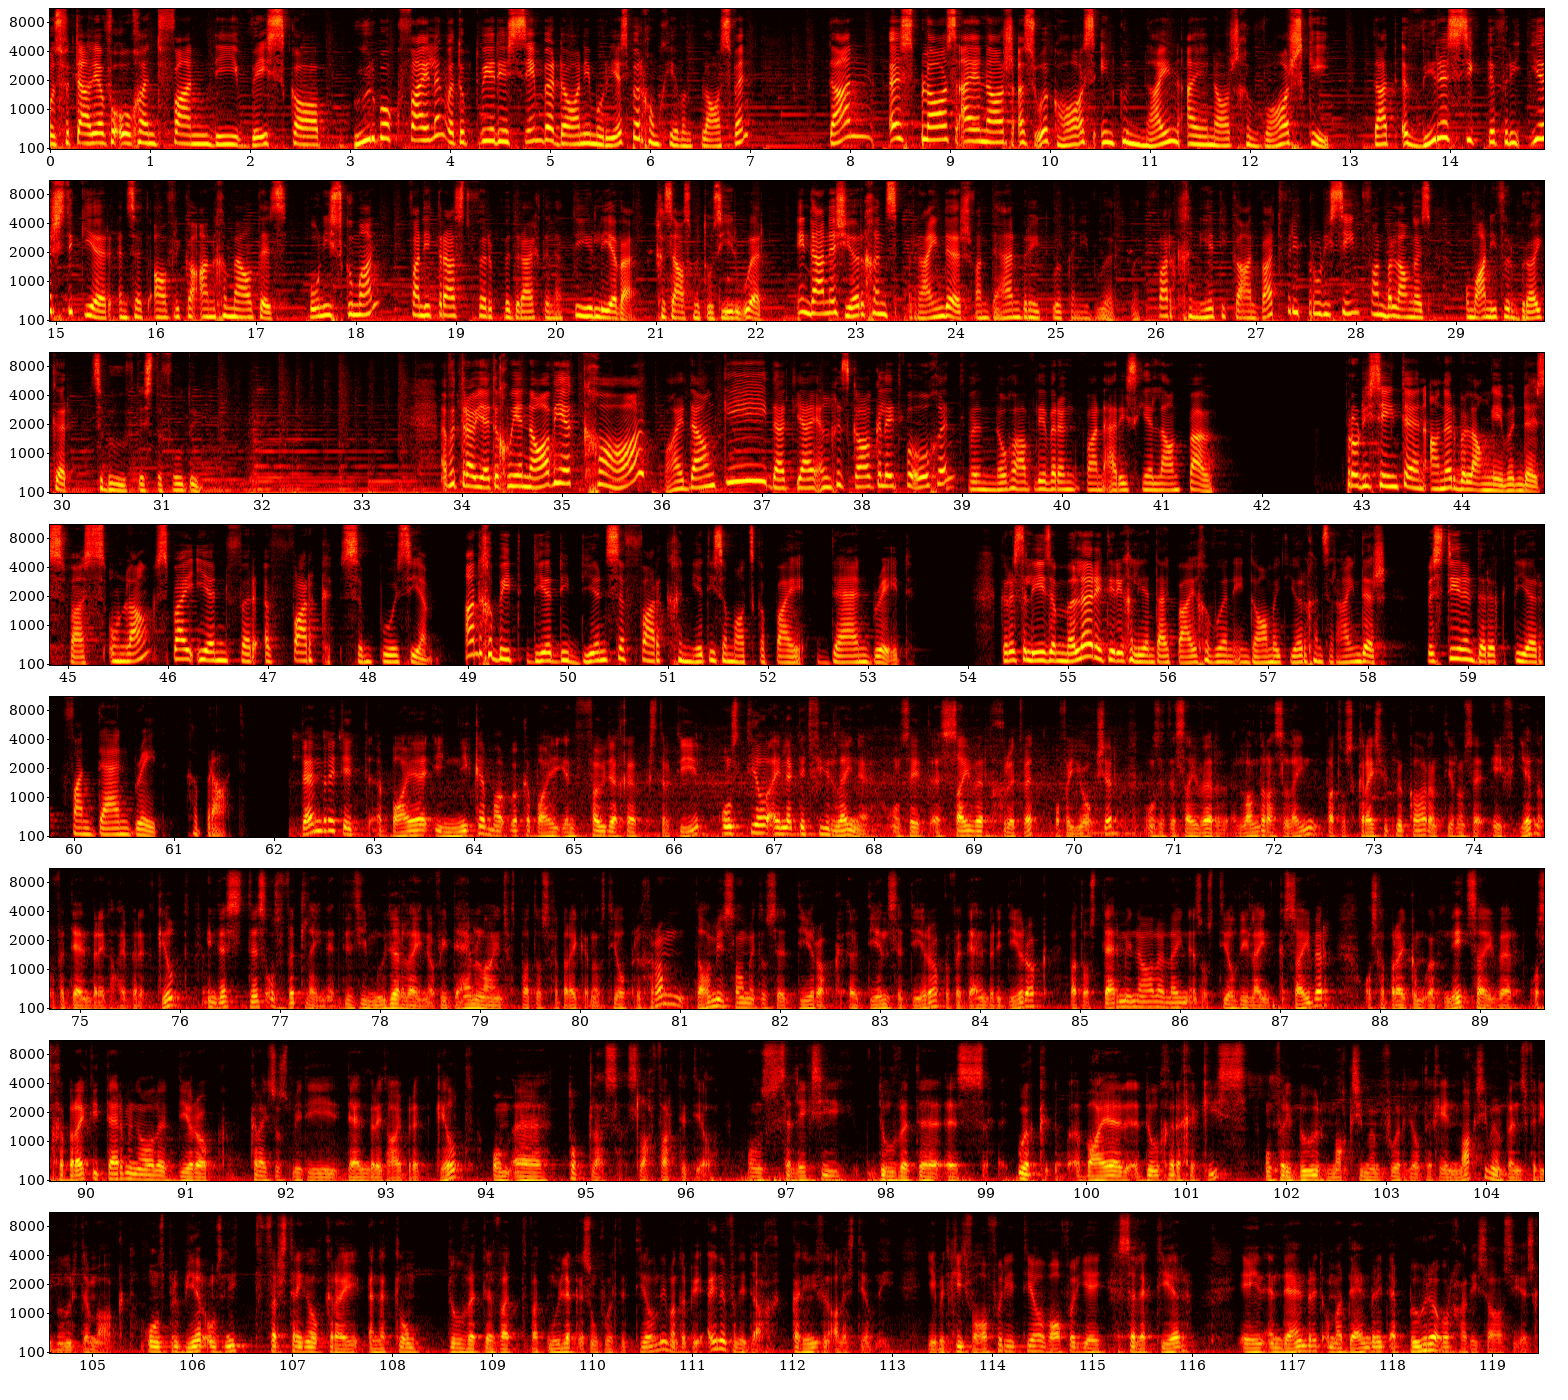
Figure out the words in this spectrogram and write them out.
Ons vertel jou vanoggend van die Wes-Kaap boerbokveiling wat op 2 Desember daar in die Moreesburg omgewing plaasvind. Dan is plaaseienaars as ook haas en konyn eienaars gewaarsku dat 'n virussiekte vir die eerste keer in Suid-Afrika aangemeld is. Bonnie Skuman van die Trust vir Bedreigde Natuurlewe gesels met ons hieroor. En dan is Jurgens Reinders van Danbred ook in die woord oor varkgenetika en wat vir die produsent van belang is om aan die verbruiker se behoeftes te voldoen. Ek vertrou jy het 'n goeie naweek gehad. Baie dankie dat jy ingeskakel het vanoggend vir nog 'n aflewering van RSG Landbou. Produsente en ander belanghebbendes was onlangs by een vir 'n vark simposium aangebied deur die Deense varkgenetiese maatskappy Danbred. Christelise Miller het hierdie geleentheid bygewoon en daarmee Jurgens Reinders bestuurende direkteur van Danbred gepraat. Danbred het 'n baie unieke maar ook 'n baie eenvoudige struktuur. Ons teel eintlik net vier lyne. Ons het 'n suiwer grootwit of 'n Yorkshire. Ons het 'n suiwer landras lyn wat ons kruis met mekaar en teel ons 'n F1 of 'n Danbred hybrid gilt. En dis dis ons wit lyne. Dit is die moederlyn of die dam lines wat ons gebruik in ons teelprogram. daarmee saam met ons 'n D-Rock, 'n Deense D-Rock of 'n Danbred D-Rock wat ons terminale lyn is. Ons teel die lyn suiwer. Ons gebruik hom ook net suiwer. Ons gebruik die terminale D-Rock kruis ons met die Danbred Hybrid Gilt om 'n topklas slagvark te teel. Ons seleksie doelwitte is ook baie doelgerig gekies om vir die boer maksimum voordeel te gee en maksimum wins vir die boer te maak. Ons probeer ons nie verstrengel kry in 'n klomp doelwitte wat wat moeilik is om voor te teel nie want op die einde van die dag kan jy nie van alles teel nie. Jy moet kies waarvoor jy teel, waarvoor jy selekteer en in Danbred omdat Danbred 'n boereorganisasie is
